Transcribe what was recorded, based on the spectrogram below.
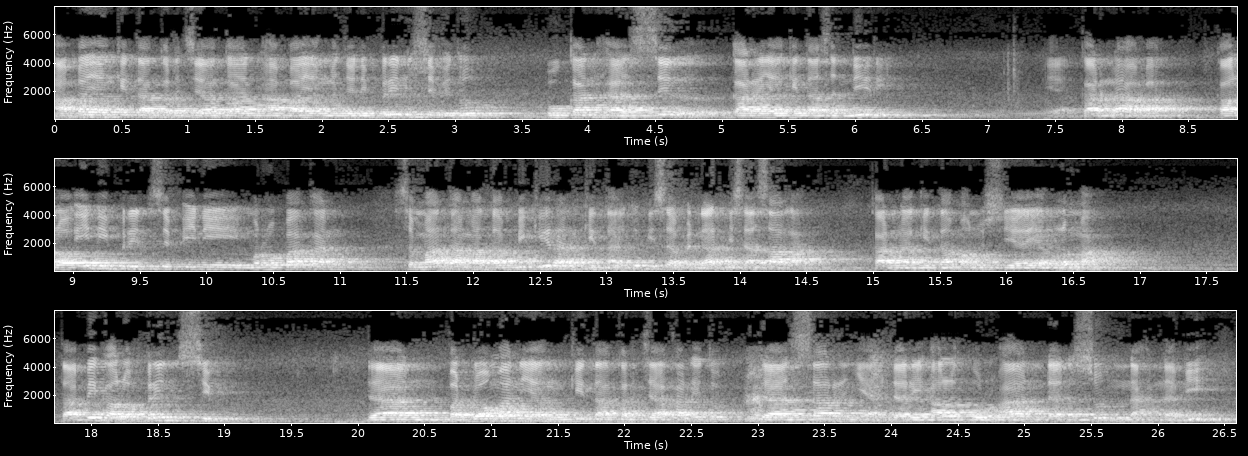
apa yang kita kerjakan apa yang menjadi prinsip itu bukan hasil karya kita sendiri. Ya, karena apa? Kalau ini prinsip ini merupakan semata-mata pikiran kita itu bisa benar bisa salah karena kita manusia yang lemah. Tapi kalau prinsip dan pedoman yang kita kerjakan itu dasarnya dari Al-Quran dan Sunnah Nabi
